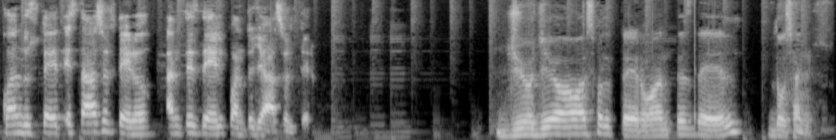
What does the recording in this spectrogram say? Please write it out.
cuando usted estaba soltero, antes de él, ¿cuánto llevaba soltero? Yo llevaba soltero antes de él dos años.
